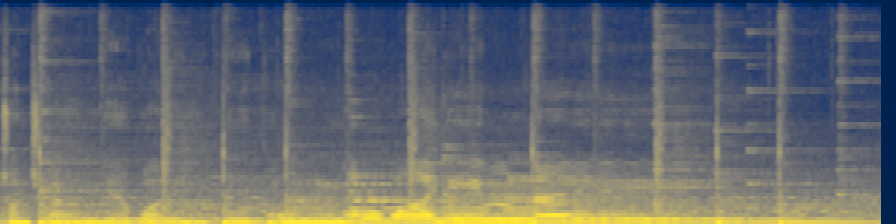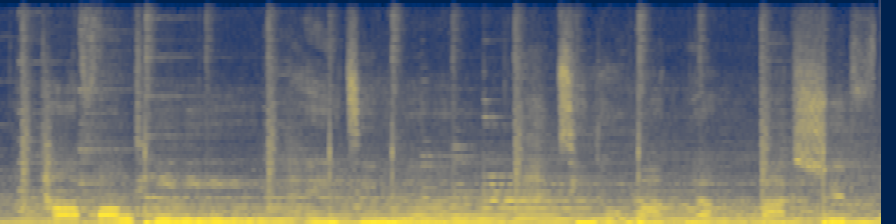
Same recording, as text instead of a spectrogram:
尽长夜为陪伴我怀念你。他方天气渐凉，前途或有白雪飞。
